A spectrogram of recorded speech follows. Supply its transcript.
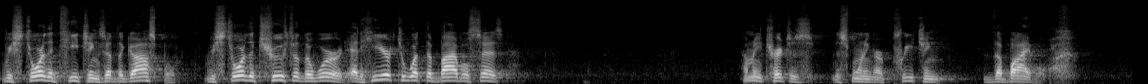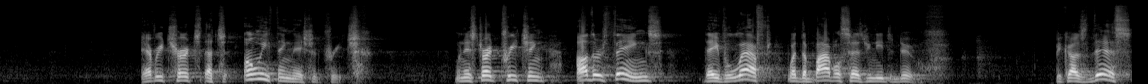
Restore the teachings of the gospel, restore the truth of the Word, adhere to what the Bible says. How many churches this morning are preaching the Bible? Every church, that's the only thing they should preach. When they start preaching other things, they've left what the Bible says you need to do. Because this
